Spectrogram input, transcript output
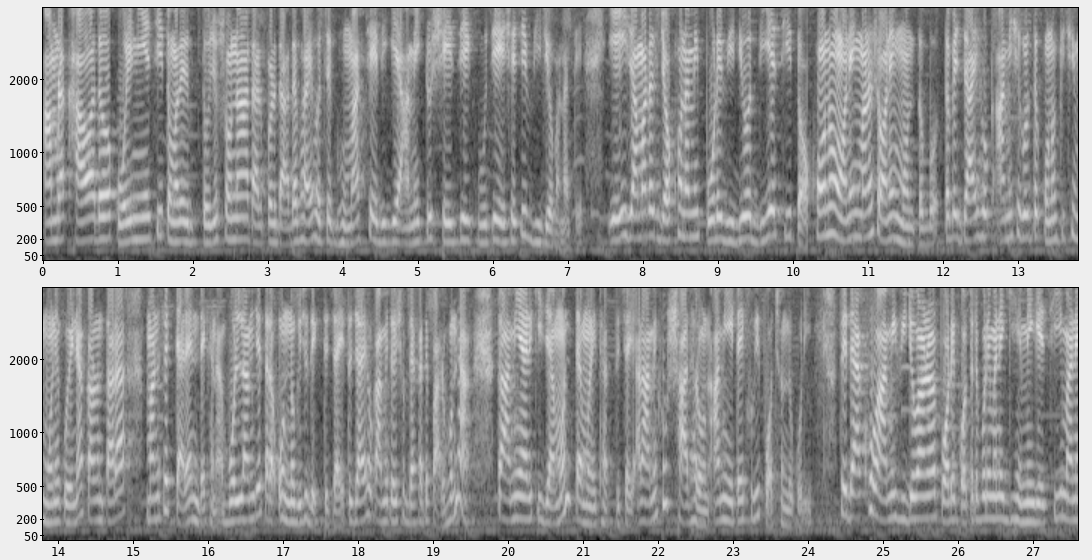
আমরা খাওয়া দাওয়া করে নিয়েছি। তোমাদের তোজো তারপর দাদা ভাই হচ্ছে ঘুমাচ্ছে। এদিকে আমি একটু সেজে গুজে এসেছি ভিডিও বানাতে। এই জামাটা যখন আমি পরে ভিডিও দিয়েছি, তখনও অনেক মানুষ অনেক মন্তব্য। তবে যাই হোক, আমি সেগুলোতে কোনো কিছুই মনে করি না। কারণ তারা মানুষের ট্যালেন্ট দেখে না। বললাম যে তারা অন্য কিছু দেখতে চায়। তো যাই হোক, আমি তো এইসব দেখাতে পারব না। তো আমি আর কি যেমন, তেমনই থাকতে চাই। আর আমি খুব সাধারণ, আমি এটাই খুবই পছন্দ করি। তো দেখো, আমি ভিডিও বানানোর পরে কতটা পরিমাণে ঘেমে গেছি মানে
